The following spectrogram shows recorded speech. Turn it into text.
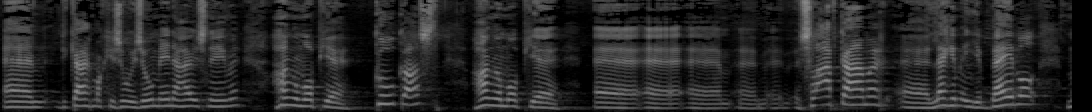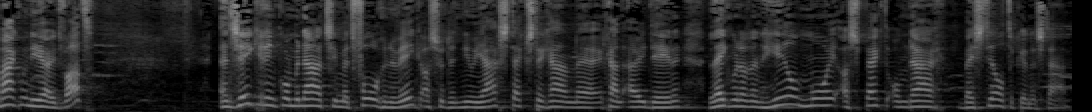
En die kaart mag je sowieso mee naar huis nemen. Hang hem op je koelkast. Hang hem op je uh, uh, slaapkamer. leg hem in je Bijbel. Maakt me niet uit wat. En zeker in combinatie met volgende week, als we de nieuwjaarsteksten gaan, uh, gaan uitdelen, lijkt me dat een heel mooi aspect om daar bij stil te kunnen staan.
